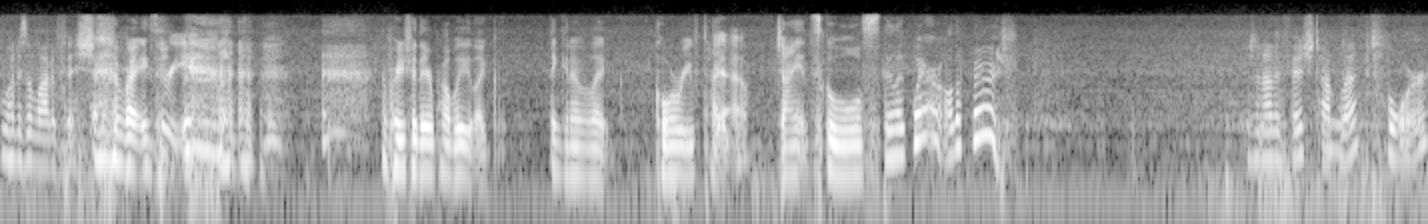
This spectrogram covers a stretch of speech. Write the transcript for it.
What is a lot of fish? right. Three. I'm pretty sure they were probably like thinking of like coral reef type Yeah. giant schools. They're like, where are all the fish? There's another fish, top left. Four.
